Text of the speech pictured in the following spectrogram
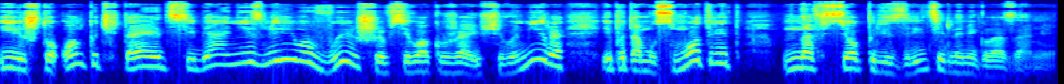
и что он почитает себя неизмеримо выше всего окружающего мира и потому смотрит на все презрительными глазами.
